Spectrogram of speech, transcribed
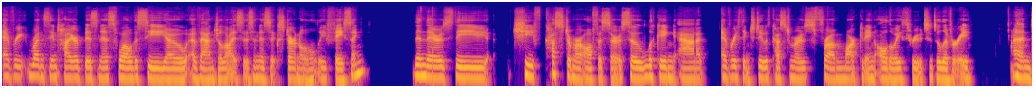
every runs the entire business while the CEO evangelizes and is externally facing. Then there's the chief customer officer. So, looking at everything to do with customers from marketing all the way through to delivery. And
